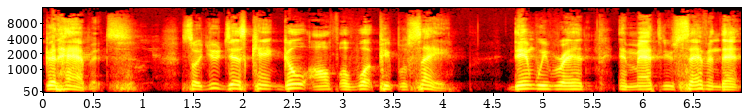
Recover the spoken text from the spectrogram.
good habits. So you just can't go off of what people say. Then we read in Matthew 7 that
